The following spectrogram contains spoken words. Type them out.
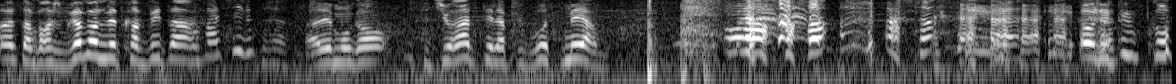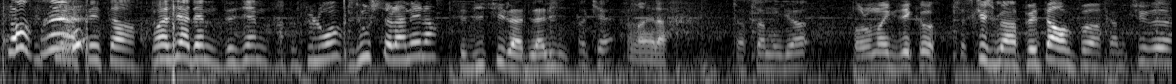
Oh, ça marche vraiment de mettre un pétard. Trop facile, frère. Allez mon grand, si tu rates, t'es la plus grosse merde. On est tous trop forts C'est frère. un pétard. Vas-y, Adem, deuxième, un peu plus loin. D'où je te la mets là C'est d'ici là, de la ligne. Ok, Voilà. Tiens ça mon gars. Pour le moment, ex aequo. Est-ce que je mets un pétard ou pas comme tu veux.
